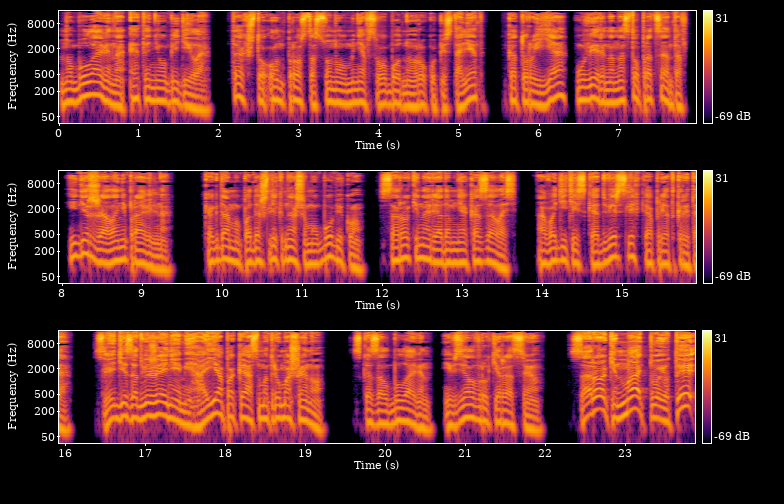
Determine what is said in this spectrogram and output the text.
Но Булавина это не убедило. Так что он просто сунул мне в свободную руку пистолет, который я, уверена на сто процентов, и держала неправильно. Когда мы подошли к нашему Бобику, Сорокина рядом не оказалось, а водительская дверь слегка приоткрыта. «Следи за движениями, а я пока осмотрю машину», — сказал Булавин и взял в руки рацию. «Сорокин, мать твою, ты...»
